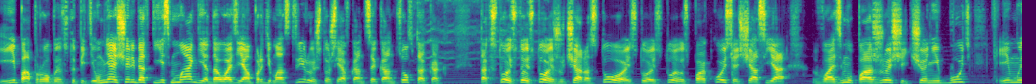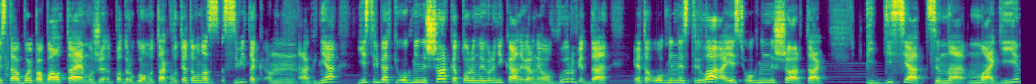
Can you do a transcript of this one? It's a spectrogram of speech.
И попробуем вступить. У меня еще, ребятки, есть магия. Давайте я вам продемонстрирую, что ж я в конце концов, так как... Так, стой, стой, стой, жучара, стой, стой, стой, успокойся. Сейчас я возьму пожестче что-нибудь, и мы с тобой поболтаем уже по-другому. Так, вот это у нас свиток огня. Есть, ребятки, огненный шар, который наверняка, наверное, его вырубит, да? Это огненная стрела, а есть огненный шар. Так, 50 цена магии.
